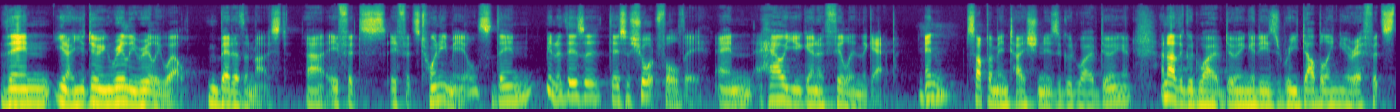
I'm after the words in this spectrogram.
then, you know, you're doing really, really well, better than most. Uh, if it's if it's 20 meals, then you know there's a there's a shortfall there, and how are you going to fill in the gap? Mm-hmm. And supplementation is a good way of doing it. Another good way of doing it is redoubling your efforts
